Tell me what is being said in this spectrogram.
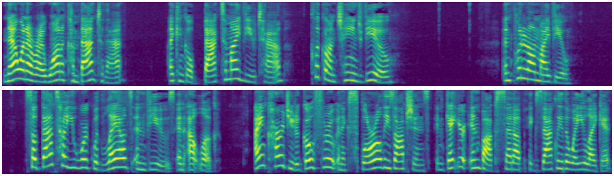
Now whenever I want to come back to that, I can go back to my View tab, click on Change View, and put it on my view. So that's how you work with layouts and views in Outlook. I encourage you to go through and explore all these options and get your inbox set up exactly the way you like it.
